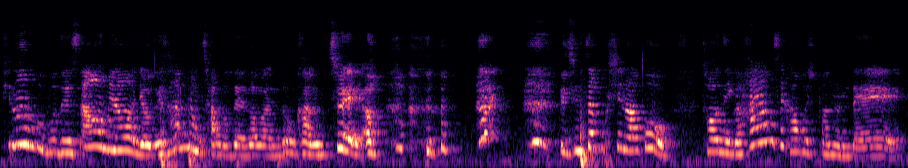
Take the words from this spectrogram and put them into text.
신혼부부들 싸우면 여기서 한 명 자도 돼서 완전 강추예요. 진짜 푹신하고 저는 이거 하얀색 하고 싶었는데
